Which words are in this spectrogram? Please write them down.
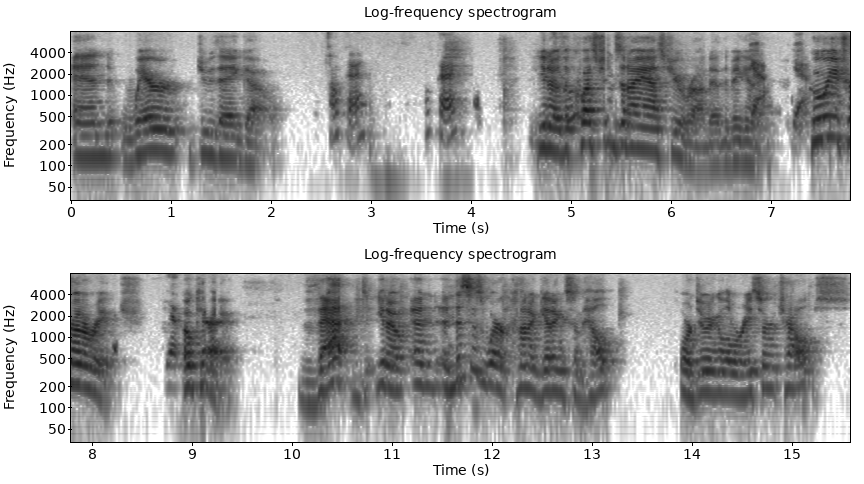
And where do they go? Okay. Okay. You know, the questions that I asked you, Rhonda, at the beginning. yeah. Who are you trying to reach? Yep. Okay. That, you know, and and this is where kind of getting some help or doing a little research helps,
